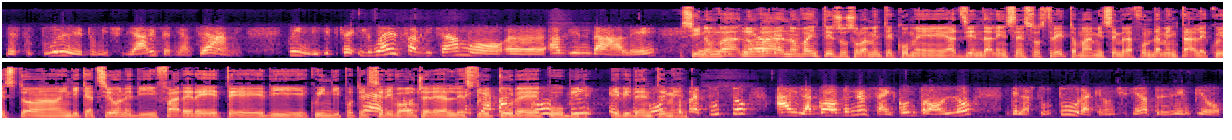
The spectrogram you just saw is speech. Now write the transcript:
le strutture domiciliari per gli anziani. Quindi cioè, il welfare diciamo, eh, aziendale... Sì, non va, eh, non, va, non va, inteso solamente come aziendale in senso stretto, ma mi sembra fondamentale questa indicazione di fare rete e di quindi potersi certo, rivolgere alle strutture pubbliche, evidentemente. E soprattutto hai la governance, hai il controllo della struttura, che non ci siano per esempio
